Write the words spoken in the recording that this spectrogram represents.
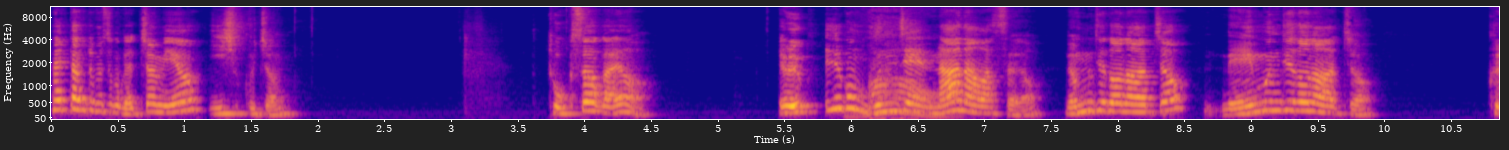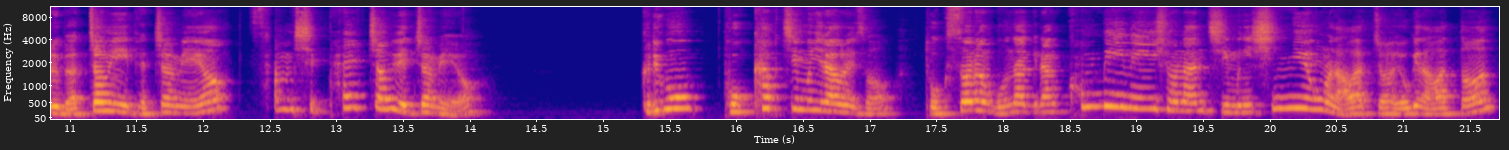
할당 점수가 몇 점이에요? 29점. 독서가요. 7문제나 나왔어요. 몇 문제 더 나왔죠? 4문제 더 나왔죠. 그리고 몇 점이 몇 점이에요? 38점이 몇 점이에요? 그리고 복합 지문이라고 해서 독서랑 문학이랑 콤비네이션한 지문이 신유형으로 나왔죠. 여기 나왔던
